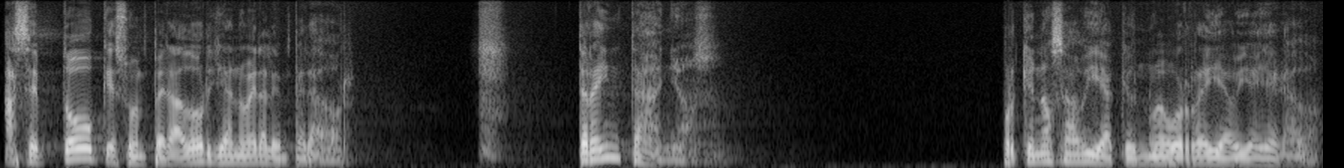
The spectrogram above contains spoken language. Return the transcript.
aceptó que su emperador ya no era el emperador. Treinta años. Porque no sabía que un nuevo rey había llegado.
